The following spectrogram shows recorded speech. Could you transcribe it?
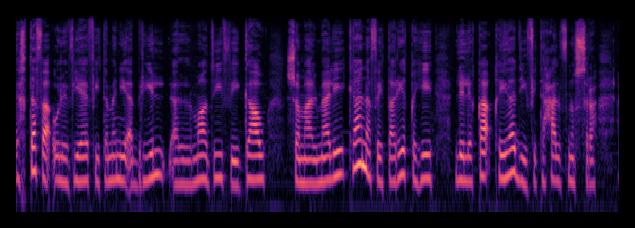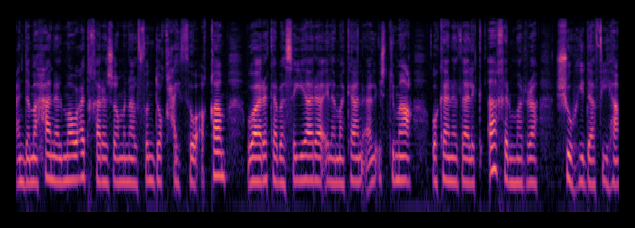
اختفى أوليفييه في 8 أبريل الماضي في غاو شمال مالي. كان في طريقه للقاء قيادي في تحالف نصرة. عندما حان الموعد خرج من الفندق حيث أقام وركب سيارة إلى مكان الاجتماع وكان ذلك آخر مرة شوهد فيها.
